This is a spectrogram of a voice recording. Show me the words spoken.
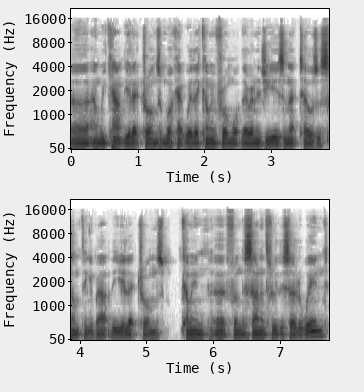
Uh, and we count the electrons and work out where they're coming from, what their energy is, and that tells us something about the electrons coming uh, from the sun and through the solar wind.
